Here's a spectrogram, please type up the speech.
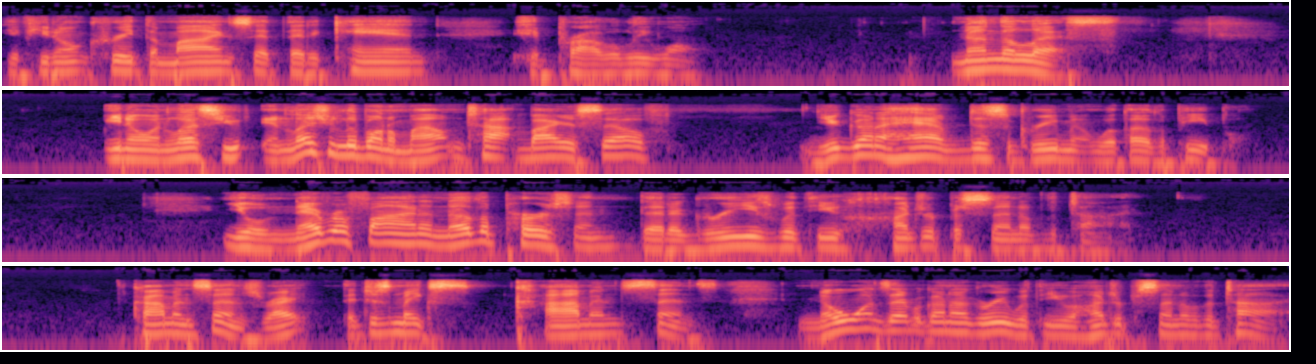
if you don't create the mindset that it can, it probably won't. Nonetheless, you know, unless you unless you live on a mountaintop by yourself, you're going to have disagreement with other people. You'll never find another person that agrees with you 100% of the time. Common sense, right? That just makes common sense. No one's ever going to agree with you 100% of the time,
